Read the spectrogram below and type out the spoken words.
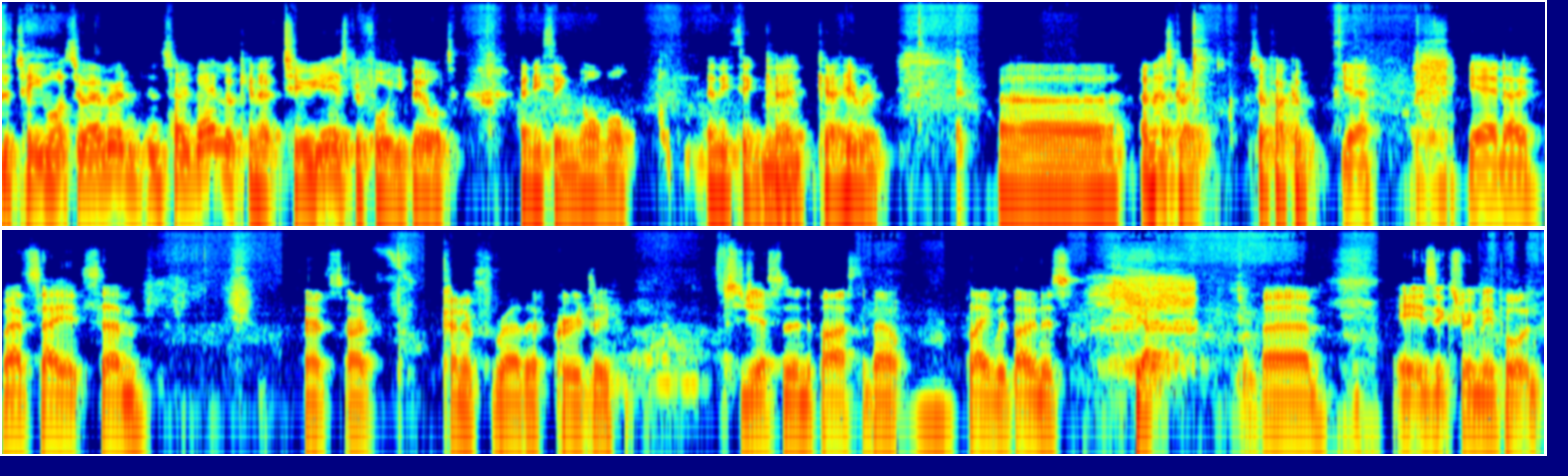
the team whatsoever, and, and so they're looking at two years before you build anything normal, anything co- coherent, uh, and that's great. So fuck them. Yeah, yeah, no, I'd say it's um, that's I've kind of rather crudely suggested in the past about playing with boners. Yeah, Um, it is extremely important.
